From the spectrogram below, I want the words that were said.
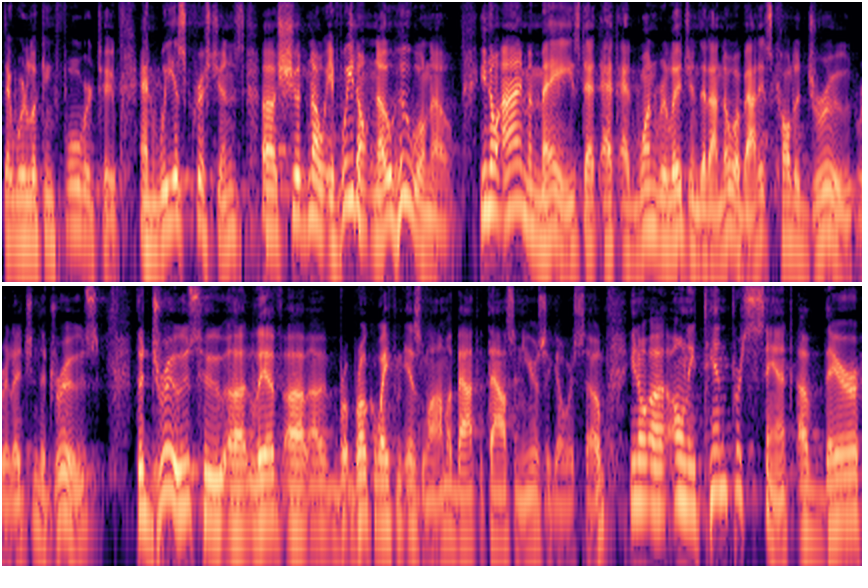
that we're looking forward to. And we as Christians uh, should know. If we don't know, who will know? You know, I'm amazed at, at, at one religion that I know about. It's called a Druze religion, the Druze. The Druze who uh, live, uh, uh, broke away from Islam about a thousand years ago or so, you know, uh, only 10% of their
